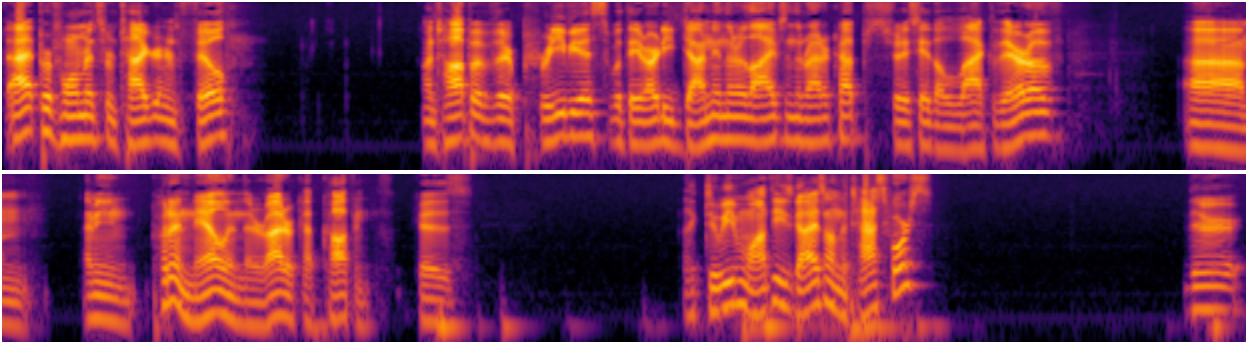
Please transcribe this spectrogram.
that performance from Tiger and Phil, on top of their previous, what they'd already done in their lives in the Ryder Cups, should I say the lack thereof, um, I mean, put a nail in their Ryder Cup coffins because, like, do we even want these guys on the task force? They're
